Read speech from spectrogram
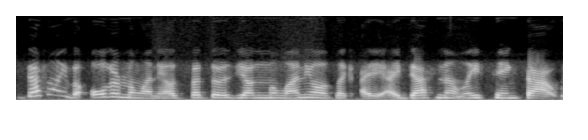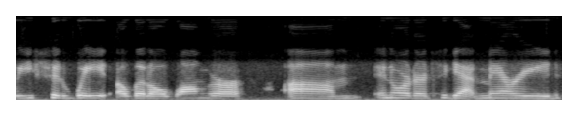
definitely the older millennials, but those young millennials, like I, I definitely think that we should wait a little longer um, in order to get married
